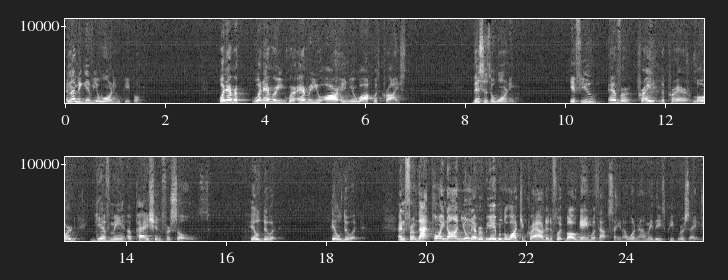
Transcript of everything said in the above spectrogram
And let me give you a warning, people. Whatever, whenever, wherever you are in your walk with Christ, this is a warning. If you ever pray the prayer, Lord, give me a passion for souls, He'll do it. He'll do it. And from that point on, you'll never be able to watch a crowd at a football game without saying, I wonder how many of these people are saved.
